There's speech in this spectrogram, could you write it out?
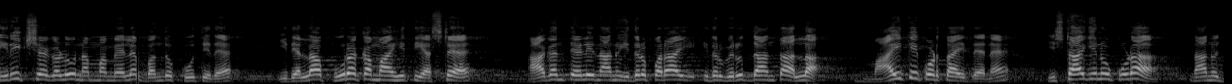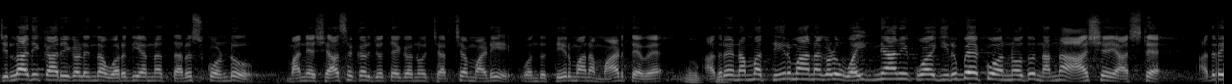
ನಿರೀಕ್ಷೆಗಳು ನಮ್ಮ ಮೇಲೆ ಬಂದು ಕೂತಿದೆ. ಇದೆಲ್ಲ ಪೂರಕ ಮಾಹಿತಿ ಅಷ್ಟೇ. ಹಾಗಂತೇಳಿ ನಾನು ಇದರ ಪರ ಇದರ ವಿರುದ್ಧ ಅಂತ ಅಲ್ಲ ಮಾಹಿತಿ ಕೊಡ್ತಾ ಇದ್ದೇನೆ. ಇಷ್ಟಾಗಿನೂ ಕೂಡ ನಾನು ಜಿಲ್ಲಾಧಿಕಾರಿಗಳಿಂದ ವರದಿಯನ್ನು ತರಿಸ್ಕೊಂಡು ಮಾನ್ಯ ಶಾಸಕರ ಜೊತೆಗೂ ಚರ್ಚೆ ಮಾಡಿ ಒಂದು ತೀರ್ಮಾನ ಮಾಡ್ತೇವೆ. ಆದರೆ ನಮ್ಮ ತೀರ್ಮಾನಗಳು ವೈಜ್ಞಾನಿಕವಾಗಿ ಇರಬೇಕು ಅನ್ನೋದು ನನ್ನ ಆಶಯ ಅಷ್ಟೇ. ಆದರೆ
